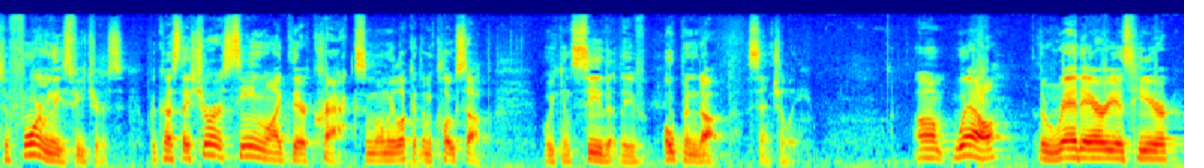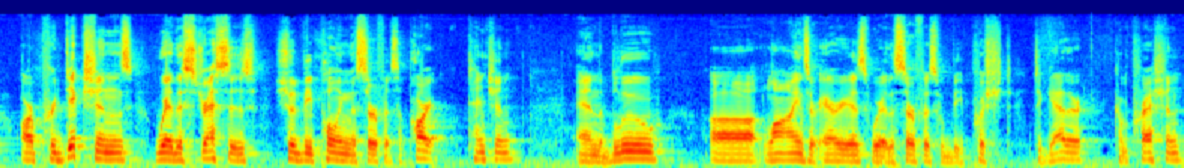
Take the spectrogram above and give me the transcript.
to form these features? Because they sure seem like they're cracks, and when we look at them close up, we can see that they've opened up, essentially. Um, well, the red areas here are predictions where the stresses should be pulling the surface apart, tension, and the blue uh, lines are areas where the surface would be pushed together, compression,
